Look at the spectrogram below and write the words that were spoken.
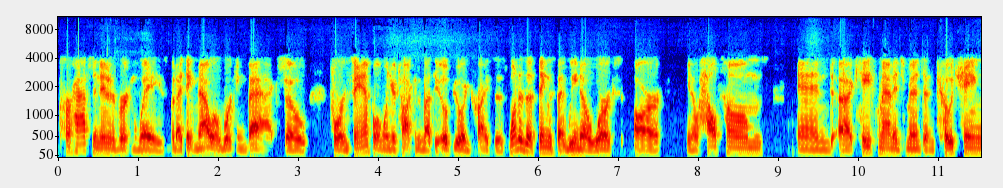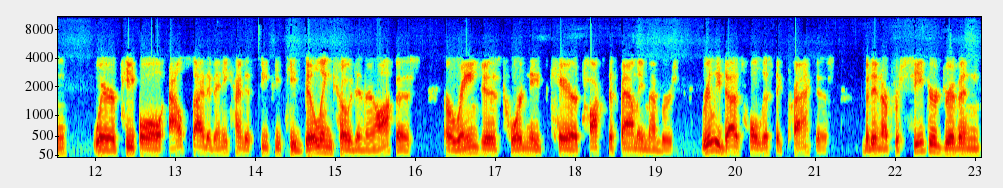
perhaps in inadvertent ways, but I think now we're working back. So, for example, when you're talking about the opioid crisis, one of the things that we know works are, you know, health homes and uh, case management and coaching where people outside of any kind of CPT billing code in an office arranges, coordinates care, talks to family members, really does holistic practice. But in our procedure driven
